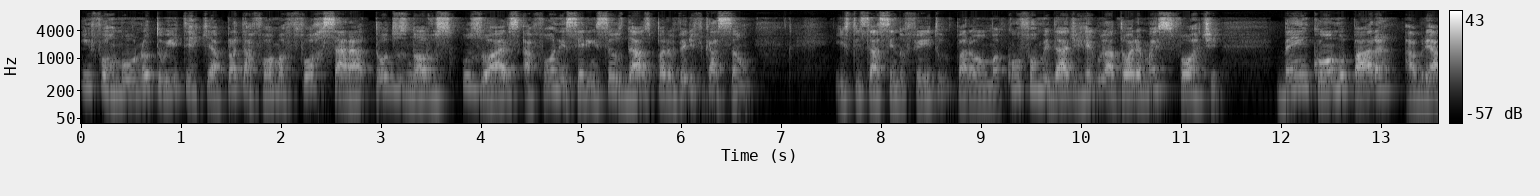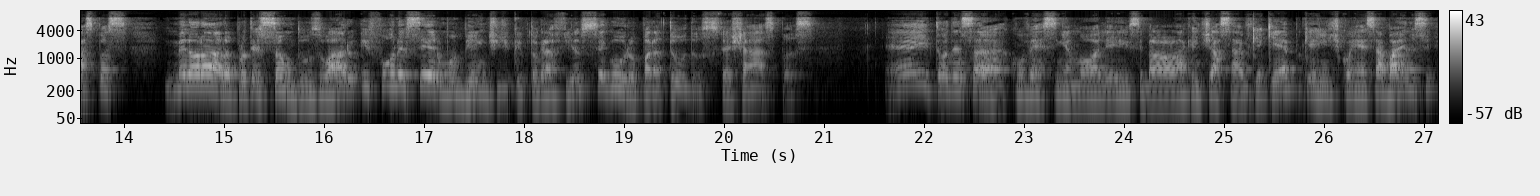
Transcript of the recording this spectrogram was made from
informou no Twitter que a plataforma forçará todos os novos usuários a fornecerem seus dados para verificação. Isto está sendo feito para uma conformidade regulatória mais forte, bem como para, abre aspas, melhorar a proteção do usuário e fornecer um ambiente de criptografia seguro para todos, fecha aspas. É, e toda essa conversinha mole aí, esse blá blá blá, que a gente já sabe o que, que é, porque a gente conhece a Binance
